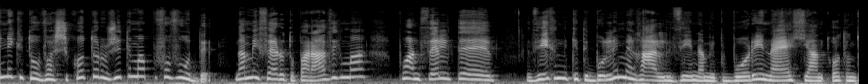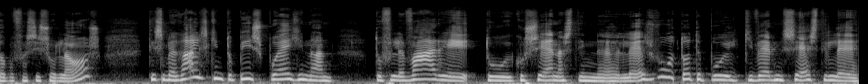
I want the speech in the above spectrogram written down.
είναι και το βασικότερο ζήτημα που φοβούνται. Να μην φέρω το παράδειγμα που αν θέλετε δείχνει και την πολύ μεγάλη δύναμη που μπορεί να έχει αν- όταν το αποφασίσει ο λαός τις μεγάλες κινητοποίησεις που έγιναν το Φλεβάρι του 21 στην ε, Λέσβο, τότε που η κυβέρνηση έστειλε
